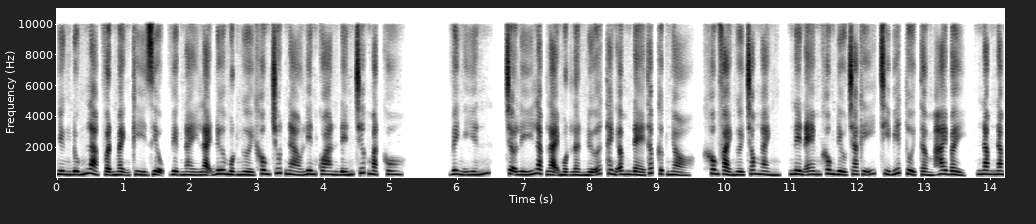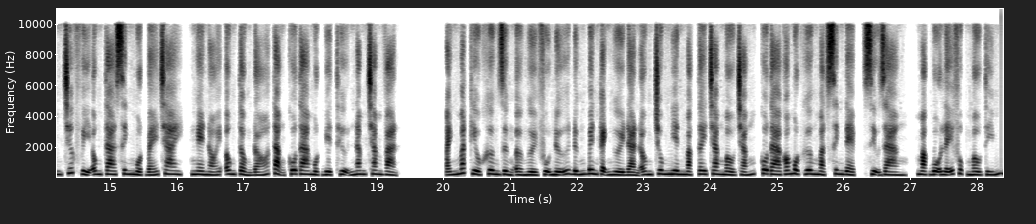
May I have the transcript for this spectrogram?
Nhưng đúng là vận mệnh kỳ diệu, việc này lại đưa một người không chút nào liên quan đến trước mặt cô. Vinh Yến, trợ lý lặp lại một lần nữa thanh âm đè thấp cực nhỏ, không phải người trong ngành, nên em không điều tra kỹ, chỉ biết tuổi tầm 27, 5 năm trước vì ông ta sinh một bé trai, nghe nói ông tổng đó tặng cô ta một biệt thự 500 vạn. Ánh mắt Kiều Khương dừng ở người phụ nữ đứng bên cạnh người đàn ông trung niên mặc tây trang màu trắng, cô ta có một gương mặt xinh đẹp, dịu dàng, mặc bộ lễ phục màu tím,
